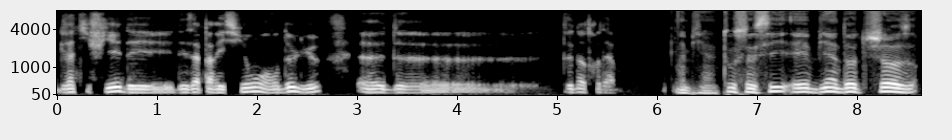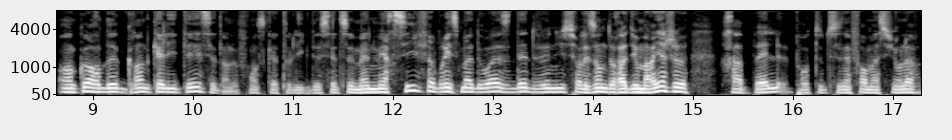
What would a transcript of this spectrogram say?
gratifiés des, apparitions en deux lieux de Notre-Dame. Eh bien, tout ceci et bien d'autres choses encore de grande qualité, c'est dans le France catholique de cette semaine. Merci Fabrice Madoise d'être venu sur les ondes de Radio Maria. Je rappelle pour toutes ces informations-là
